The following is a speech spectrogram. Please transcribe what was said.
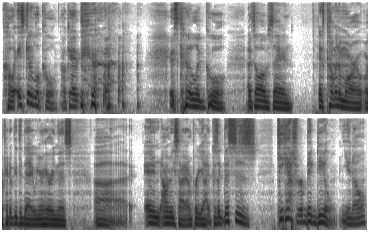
color. It's gonna look cool okay? It's gonna look cool. That's all i'm saying. It's coming tomorrow or technically today when you're hearing this. Uh and i'm excited. I'm pretty hyped. Because like this is keycaps are a big deal you know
